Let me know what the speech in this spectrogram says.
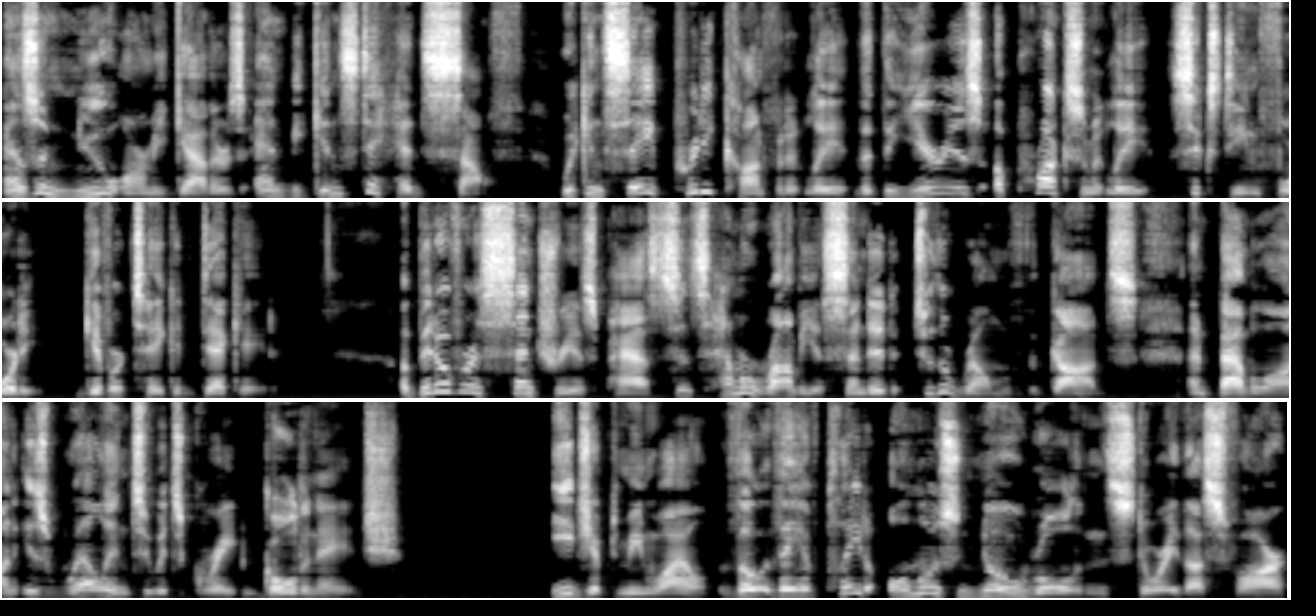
as a new army gathers and begins to head south, we can say pretty confidently that the year is approximately 1640 give or take a decade. A bit over a century has passed since Hammurabi ascended to the realm of the gods, and Babylon is well into its great golden age. Egypt, meanwhile, though they have played almost no role in the story thus far,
